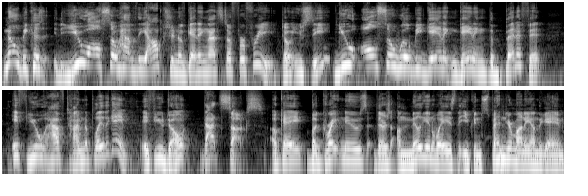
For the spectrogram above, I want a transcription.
no because you also have the option of getting that stuff for free. Don't you see? You also will be gaining gaining the benefit if you have time to play the game. If you don't that sucks okay? But great news there's a million ways that you can spend your money on the game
